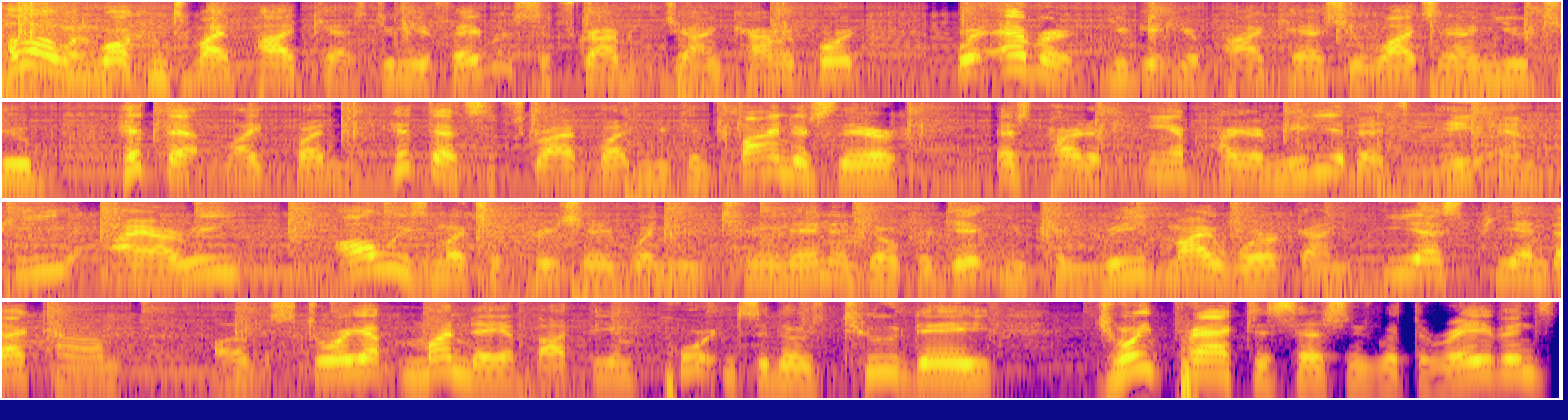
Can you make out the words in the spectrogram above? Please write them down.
Hello and welcome to my podcast. Do me a favor, subscribe to the John Keim Report wherever you get your podcast. You're watching on YouTube. Hit that like button, hit that subscribe button. You can find us there as part of Ampire Media. That's A M P I R E. Always much appreciated when you tune in. And don't forget, you can read my work on ESPN.com. I'll have a story up Monday about the importance of those two day joint practice sessions with the Ravens.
